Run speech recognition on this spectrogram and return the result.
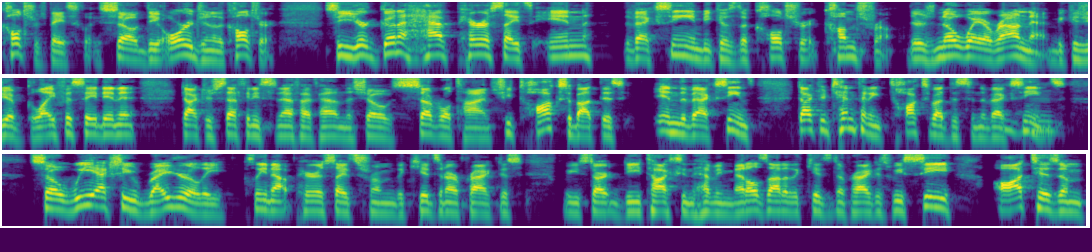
cultures, basically. So the origin of the culture. So you're going to have parasites in the vaccine because the culture it comes from. There's no way around that because you have glyphosate in it. Dr. Stephanie Seneff, I've had on the show several times. She talks about this in the vaccines. Dr. Tenpenny talks about this in the vaccines. So we actually regularly clean out parasites from the kids in our practice. We start detoxing the heavy metals out of the kids in the practice. We see autism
